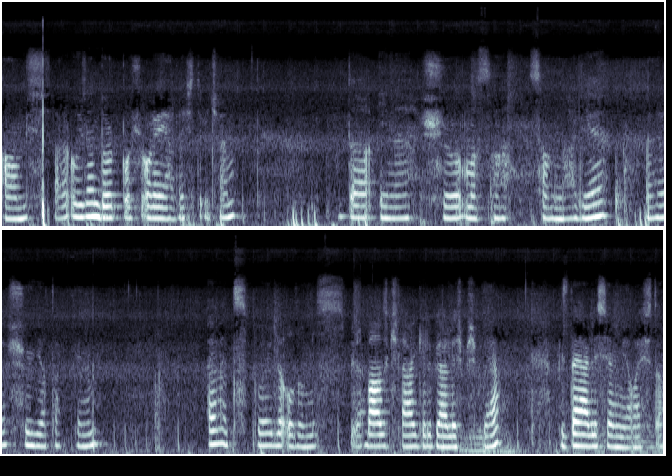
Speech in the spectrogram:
almışlar. O yüzden 4 boş oraya yerleştireceğim. Bu da yine şu masa sandalye ve şu yatak benim. Evet böyle odamız. Biraz- Bazı kişiler gelip yerleşmiş bile. Biz de yerleşelim yavaşta.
